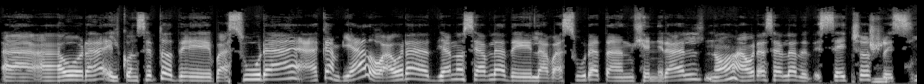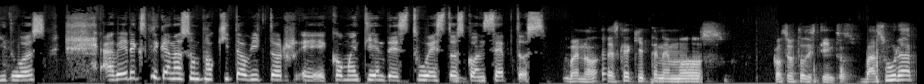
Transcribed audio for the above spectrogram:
a ahora, el concepto de basura ha cambiado. Ahora ya no se habla de la basura tan general, ¿no? Ahora se habla de desechos, residuos. A ver, explícanos un poquito, Víctor, eh, cómo entiendes tú estos conceptos. Bueno, es que aquí tenemos conceptos distintos. Basura,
